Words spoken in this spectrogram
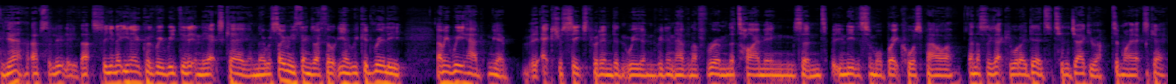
Yeah, absolutely. That's you know you know because we, we did it in the XK and there were so many things I thought yeah we could really I mean, we had you know extra seats put in, didn't we? And we didn't have enough room, the timings, and but you needed some more brake horsepower, and that's exactly what I did to the Jaguar, to my XK.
